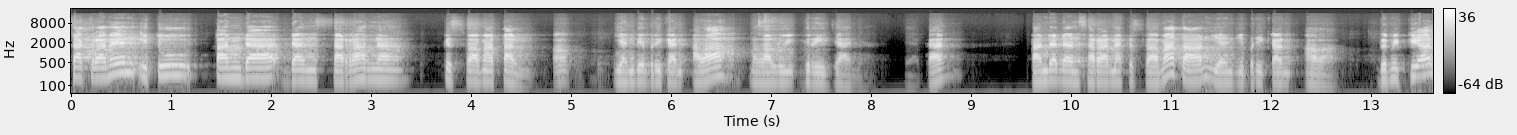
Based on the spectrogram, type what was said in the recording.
Sakramen itu tanda dan sarana keselamatan Oh, yang diberikan Allah melalui gerejanya, ya kan? Tanda dan sarana keselamatan yang diberikan Allah. Demikian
